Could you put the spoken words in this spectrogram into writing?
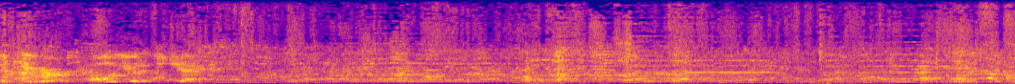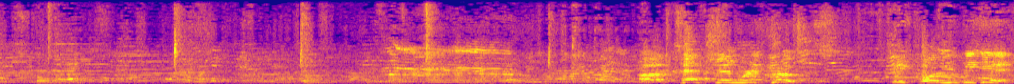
secure. All units check. Attention recruits! Before you begin,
